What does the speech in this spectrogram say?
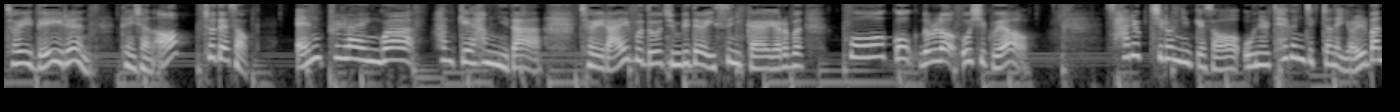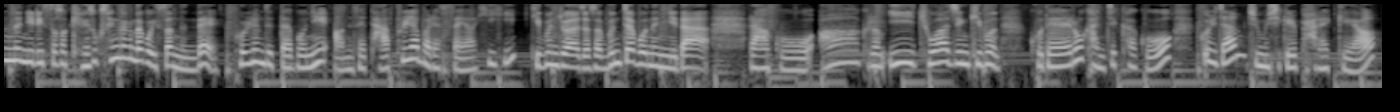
저희 내일은 tension up 초대석 엔플라잉과 함께 합니다. 저희 라이브도 준비되어 있으니까요. 여러분 꼭꼭 놀러 오시고요. 4675님께서 오늘 퇴근 직전에 열받는 일이 있어서 계속 생각나고 있었는데 볼륨 듣다 보니 어느새 다 풀려버렸어요. 히히. 기분 좋아져서 문자 보냅니다. 라고. 아, 그럼 이 좋아진 기분 그대로 간직하고 꿀잠 주무시길 바랄게요.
